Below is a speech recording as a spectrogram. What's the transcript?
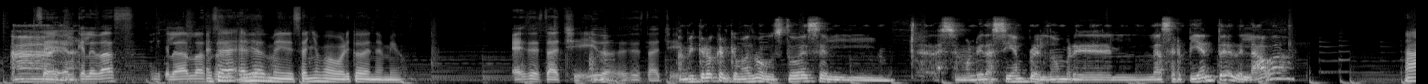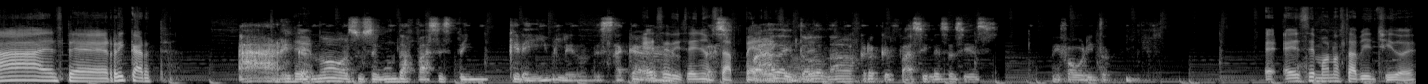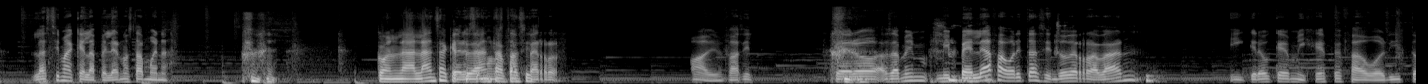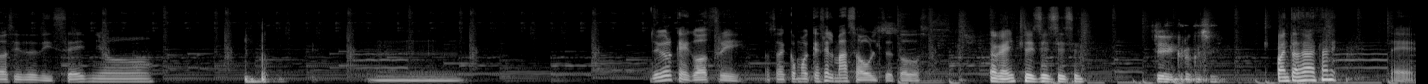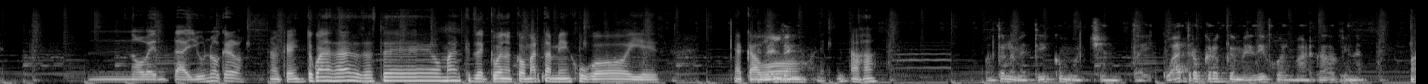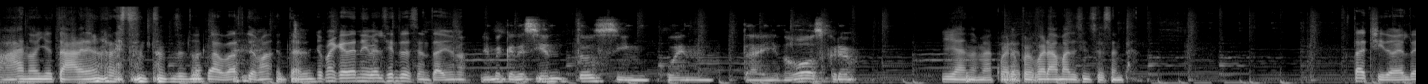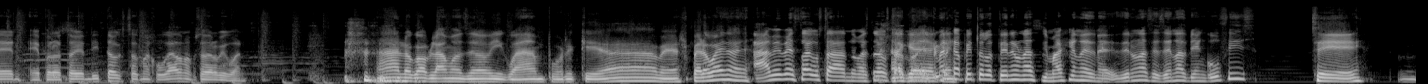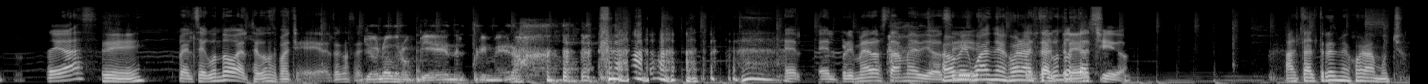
Ah, Sí, ya. el que le das, el que le das las Ese, ese es mi diseño favorito de enemigo. Ese está chido, Ajá. ese está chido. A mí creo que el que más me gustó es el... Se me olvida siempre el nombre. el- la serpiente de lava. Ah, este, Ricard. Ah, Ricardo, Sí. no, su segunda fase está increíble, donde saca Ese diseño la está espada y todo. No, creo que fácil, ese sí es mi favorito. E- ese mono está bien chido, eh. Lástima que la pelea no está buena. Con la lanza que pero te dan mono tan está fácil. perro. Ah, bien fácil. Pero, o sea, mi, mi pelea favorita sin duda es Radan. Y creo que mi jefe favorito así de diseño. mm, yo creo que Godfrey. O sea, como que es el más Souls de todos. Ok, sí, sí, sí, sí. Sí, creo que sí. ¿Cuántas horas, Tani? Eh, 91 creo. Ok. ¿Tú cuántas horas usaste, Omar? Que, bueno, que Omar también jugó y acabó. ¿El? Ajá. ¿Cuánto le metí? Como 84 creo que me dijo el marcador final. Ah, no, yo tardé un resto, entonces No tardaste más. Yo me quedé a nivel 161. Yo me quedé 152 creo. Yo ya no me acuerdo, pero fuera más de 160. Está chido, Elden. Eh, pero estoy en Detox, no he jugado, me puse a ver Obi-Wan. Ah, luego hablamos de Obi-Wan, porque, a ver. Pero bueno, eh, A mí me está gustando, me está gustando. El primer capítulo tiene unas imágenes, tiene unas escenas bien goofies, sí, feas. sí. El segundo, el segundo se pone chido, el segundo Yo lo dropeé en el primero. El, el primero está medio. sí. Obi-Wan mejora El hasta el segundo está 3. chido. Hasta el 3 mejora mucho.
